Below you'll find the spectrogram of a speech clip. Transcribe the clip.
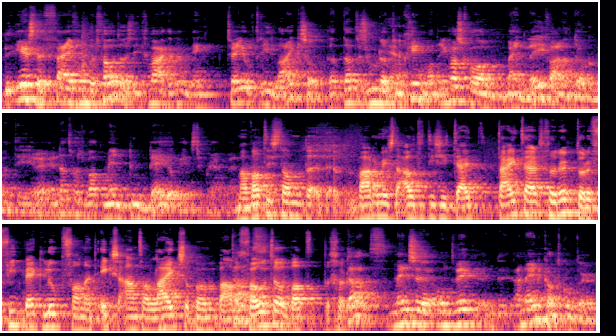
de eerste 500 foto's die ik gemaakt heb, heb ik denk ik twee of drie likes op. Dat, dat is hoe dat Ja. toen ging. Want ik was gewoon mijn leven aan het documenteren. En dat was wat men toen deed op Instagram. En Maar wat is dan, de, de- waarom is de authenticiteit tijd uitgedrukt? Door de feedback loop van het x aantal likes op een bepaalde Dat. foto? Wat de dat, mensen ontwikkelen, aan de ene kant komt er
